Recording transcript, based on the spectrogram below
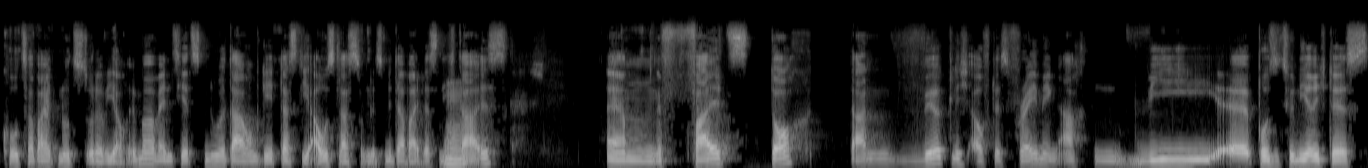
Kurzarbeit nutzt oder wie auch immer, wenn es jetzt nur darum geht, dass die Auslastung des Mitarbeiters nicht mhm. da ist. Ähm, falls doch dann wirklich auf das Framing achten, wie äh, positioniere ich das,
